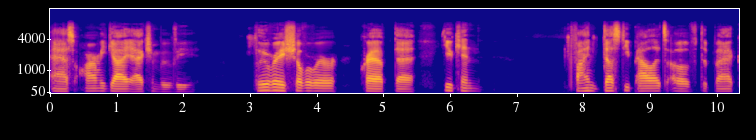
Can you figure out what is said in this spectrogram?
ass army guy action movie. Blu ray shovelware crap that you can find dusty pallets of the back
